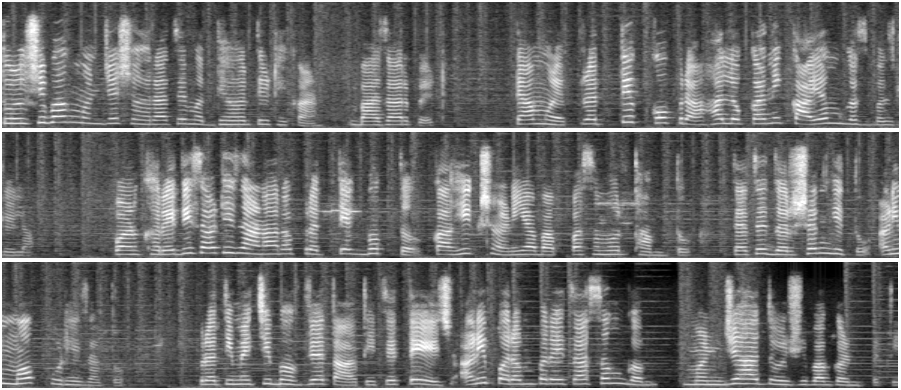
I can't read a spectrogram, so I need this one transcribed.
तुळशीबाग म्हणजे शहराचे मध्यवर्ती ठिकाण बाजारपेठ. त्यामुळे प्रत्येक कोपरा हा लोकांनी कायम गजबजलेला. पण खरेदीसाठी जाणारा प्रत्येक भक्त काही क्षण या बाप्पासमोर थांबतो. त्याचे दर्शन घेतो आणि मग पुढे जातो. प्रतिमेची भव्यता तिचे तेज आणि परंपरेचा संगम म्हणजे हा तुळशीबाग गणपती.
